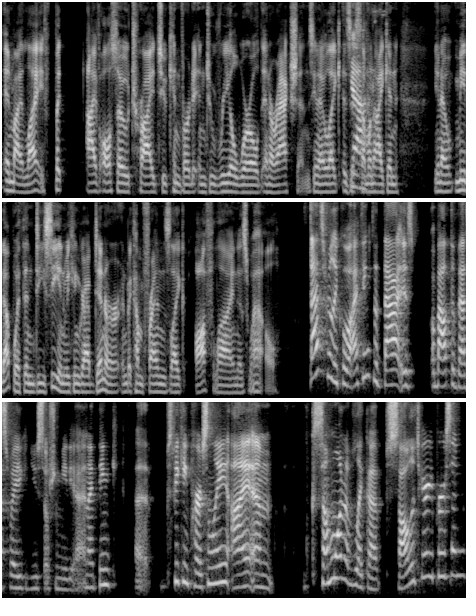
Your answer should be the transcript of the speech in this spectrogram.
in my life, but I've also tried to convert it into real world interactions. You know, like, is yeah. it someone I can, you know, meet up with in DC and we can grab dinner and become friends like offline as well? That's really cool. I think that that is about the best way you could use social media. And I think, uh, speaking personally, I am somewhat of like a solitary person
